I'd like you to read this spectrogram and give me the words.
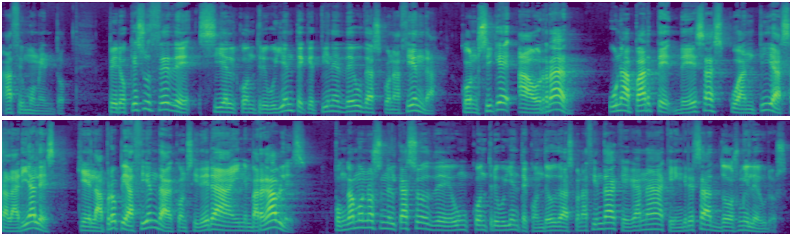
hace un momento. Pero, ¿qué sucede si el contribuyente que tiene deudas con Hacienda consigue ahorrar una parte de esas cuantías salariales que la propia Hacienda considera inembargables? Pongámonos en el caso de un contribuyente con deudas con Hacienda que gana, que ingresa 2.000 euros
